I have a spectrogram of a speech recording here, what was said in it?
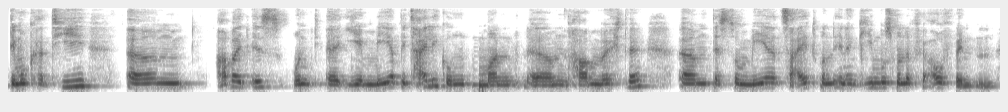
Demokratie ähm, Arbeit ist und äh, je mehr Beteiligung man ähm, haben möchte, ähm, desto mehr Zeit und Energie muss man dafür aufwenden.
